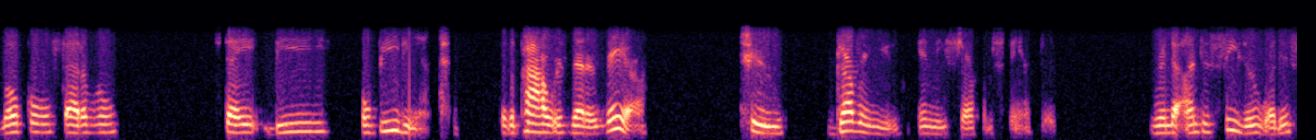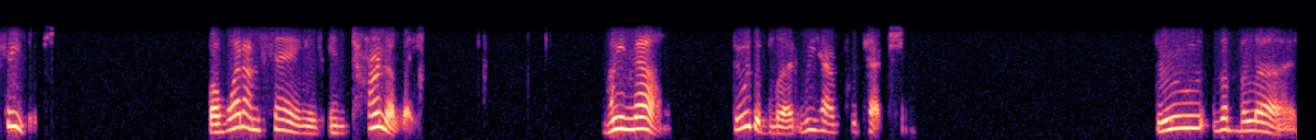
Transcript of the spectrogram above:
local, federal, state. Be obedient to the powers that are there to govern you in these circumstances. Render unto Caesar what is Caesar's. But what I'm saying is internally, we know through the blood we have protection. Through the blood,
